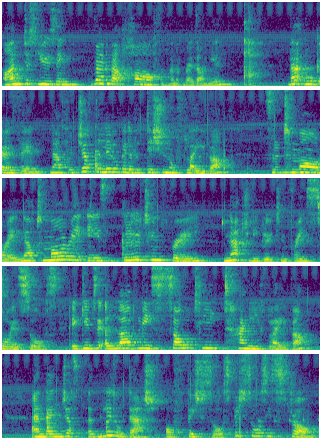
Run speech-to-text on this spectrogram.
I'm just using around about half of a red onion. That all goes in. Now for just a little bit of additional flavour, some tamari. Now tamari is gluten-free, naturally gluten-free soya sauce. It gives it a lovely salty, tangy flavour. And then just a little dash of fish sauce. Fish sauce is strong.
